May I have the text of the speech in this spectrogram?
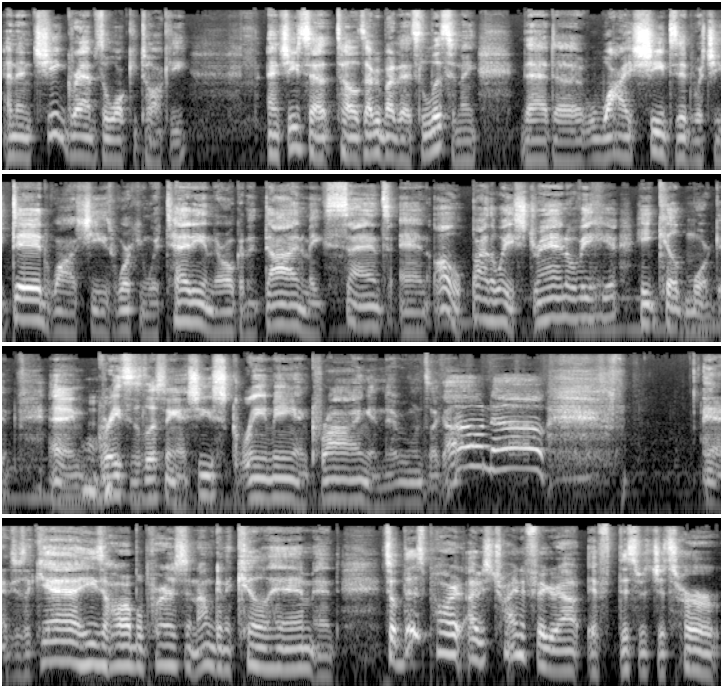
And then she grabs the walkie-talkie, and she says, tells everybody that's listening that uh, why she did what she did, why she's working with Teddy, and they're all gonna die, and makes sense. And oh, by the way, Strand over here, he killed Morgan, and mm-hmm. Grace is listening, and she's screaming and crying, and everyone's like, "Oh no!" and she's like, "Yeah, he's a horrible person. I'm gonna kill him." And so this part, I was trying to figure out if this was just her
